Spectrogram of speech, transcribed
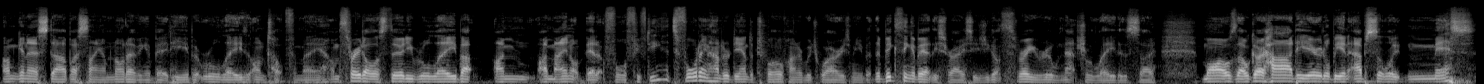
I'm going to start by saying I'm not having a bet here, but Roulette is on top for me. I'm three dollars thirty Roulette, but I'm I may not bet at four fifty. It's fourteen hundred down to twelve hundred, which worries me. But the big thing about this race is you have got three real natural leaders. So Miles, they'll go hard here. It'll be an absolute mess,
